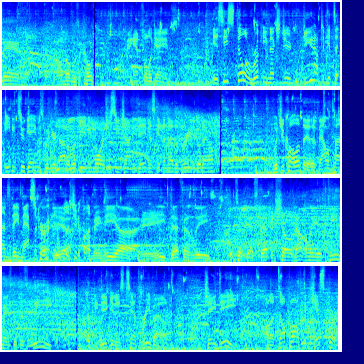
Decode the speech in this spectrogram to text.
Then, I don't know if it was a coach. Handful of games. Is he still a rookie next year? Do you have to get to 82 games when you're not a rookie anymore as you see Johnny Davis getting another three to go down? Would you call it the Valentine's Day massacre? Yeah, I mean, he uh, he definitely took that step and showed not only his teammates, but this league. but he did get his 10th rebound. JD on a dump off to Kispert.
